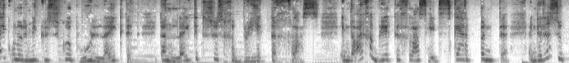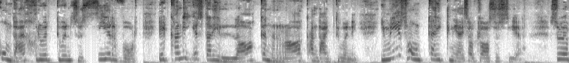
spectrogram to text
kyk onder 'n mikroskoop, hoe lyk dit? Dan lyk dit soos gebreekte glas. En daai gebreekte glas het skerp punte en dit is hoekom daai groot toon so seer word. Jy kan nie eers dat die laken raak aan daai toon nie. Jy moet nie eens hom kyk nie, hy's al klaar so seer. So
